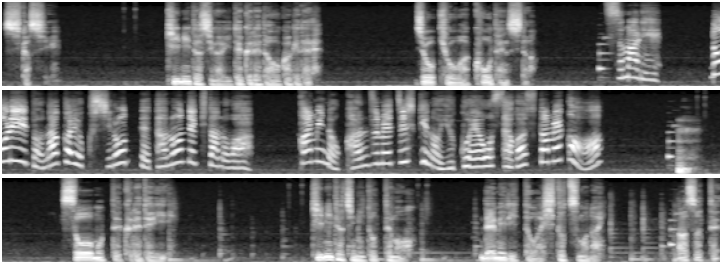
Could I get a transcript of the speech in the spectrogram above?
しかし君たちがいてくれたおかげで状況は好転した。つまりドリーと仲良くしろって頼んできたのは神の缶詰知識の行方を探すためか？うん。そう思ってくれていい。君たちにとってもデメリットは一つもない。あさって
